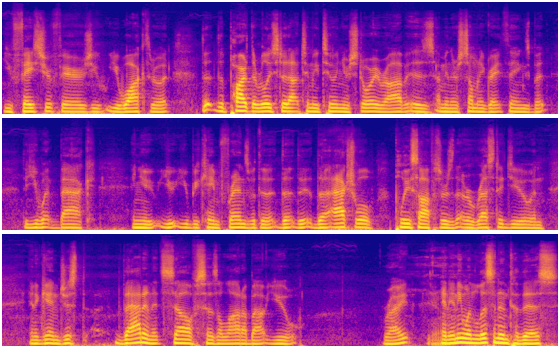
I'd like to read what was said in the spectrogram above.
You faced your fears. You you walk through it. The the part that really stood out to me too in your story, Rob, is I mean, there's so many great things, but that you went back and you you, you became friends with the, the, the, the actual police officers that arrested you and and again just that in itself says a lot about you right Yeah. and anyone listening to this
